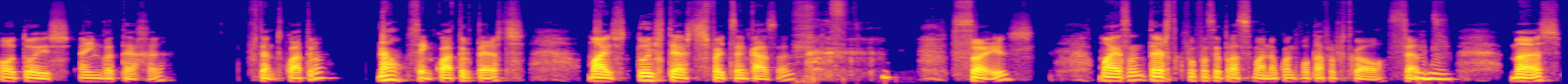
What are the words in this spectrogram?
ou dois em Inglaterra. Portanto, quatro. Não, sim, quatro testes. Mais dois testes feitos em casa. Seis. Mais um teste que vou fazer para a semana quando voltar para Portugal. Sete. uhum. Mas,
